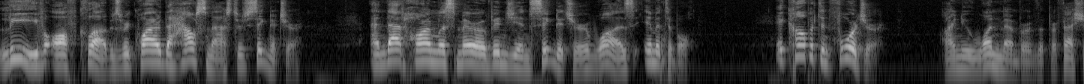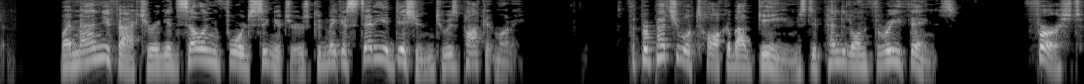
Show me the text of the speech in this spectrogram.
Leave off clubs required the housemaster's signature, and that harmless Merovingian signature was imitable. A competent forger, I knew one member of the profession, by manufacturing and selling forged signatures could make a steady addition to his pocket money. The perpetual talk about games depended on three things. First,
